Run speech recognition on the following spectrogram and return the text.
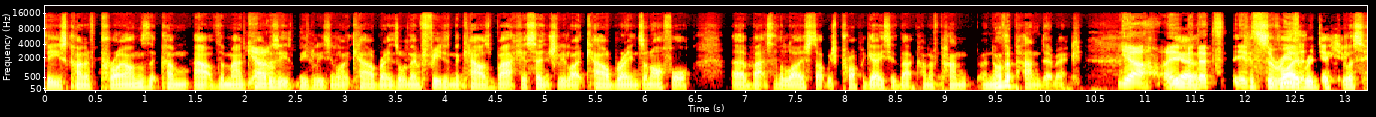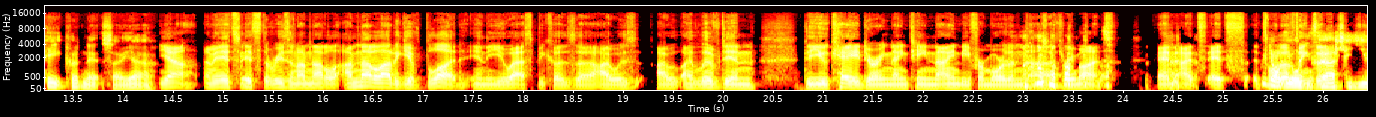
These kind of prions that come out of the mad cow Yeah. disease, people eating like cow brains, or then feeding the cows back essentially like cow brains and offal uh, back to the livestock, which propagated that kind of pan another pandemic. yeah. I, Yeah, that's, It could survive ridiculous heat, couldn't it? So yeah. Yeah, I mean it's it's the reason I'm not al- I'm not allowed to give blood in the U.S. because uh, I was I, I lived in the U.K. during 1990 for more than uh, three months, and I, it's it's it's one of the things that dirty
